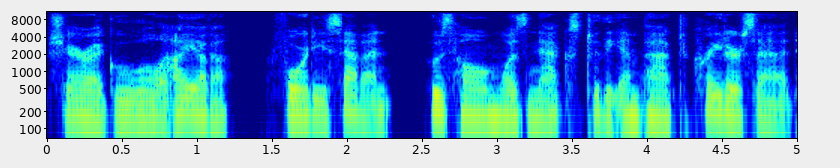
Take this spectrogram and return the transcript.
Shara Ayeva, 47, whose home was next to the impact crater said.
